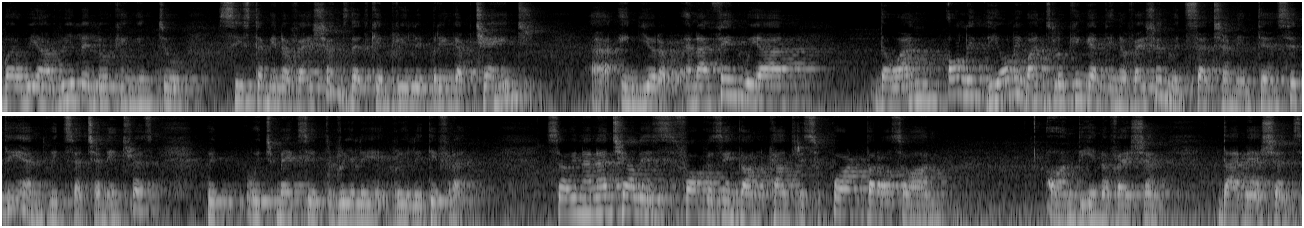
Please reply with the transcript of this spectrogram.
but we are really looking into system innovations that can really bring up change uh, in Europe. And I think we are the one only the only ones looking at innovation with such an intensity and with such an interest, which makes it really really different. So in a nutshell, is focusing on country support, but also on on the innovation dimensions.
